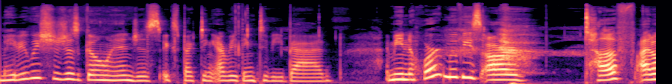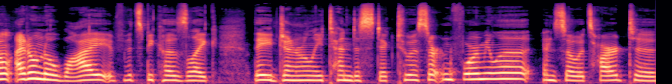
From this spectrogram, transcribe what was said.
Maybe we should just go in just expecting everything to be bad. I mean, horror movies are tough. I don't I don't know why if it's because like they generally tend to stick to a certain formula and so it's hard to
